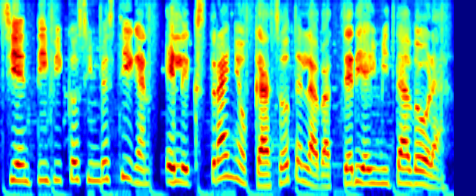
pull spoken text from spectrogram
Científicos investigan el extraño caso de la bacteria imitadora.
